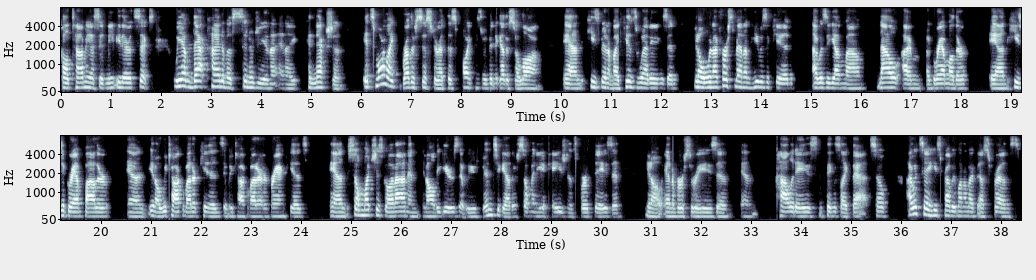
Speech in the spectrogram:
Called Tommy. I said, meet me there at six. We have that kind of a synergy and a, and a connection. It's more like brother sister at this point because we've been together so long. And he's been at my kids' weddings. And, you know, when I first met him, he was a kid. I was a young mom. Now I'm a grandmother and he's a grandfather and you know we talk about our kids and we talk about our grandkids and so much has gone on in, in all the years that we've been together so many occasions birthdays and you know anniversaries and and holidays and things like that so i would say he's probably one of my best friends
